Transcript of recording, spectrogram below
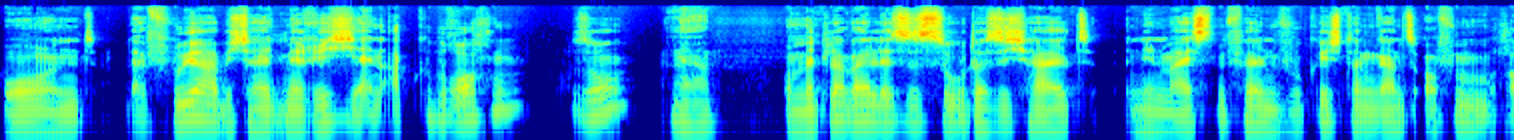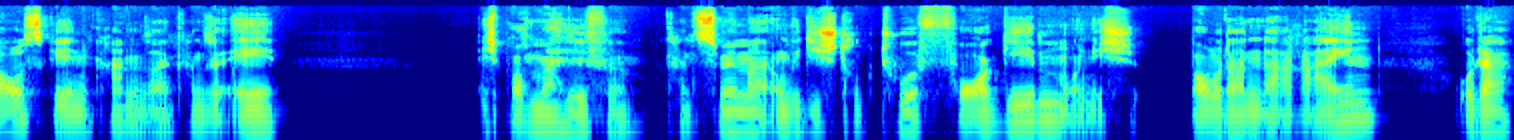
Und äh, früher habe ich halt mir richtig einen abgebrochen, so. Ja. Und mittlerweile ist es so, dass ich halt in den meisten Fällen wirklich dann ganz offen rausgehen kann und sagen kann, so, ey, ich brauche mal Hilfe. Kannst du mir mal irgendwie die Struktur vorgeben und ich baue dann da rein? Oder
